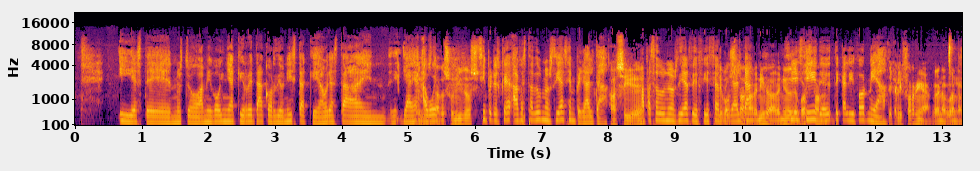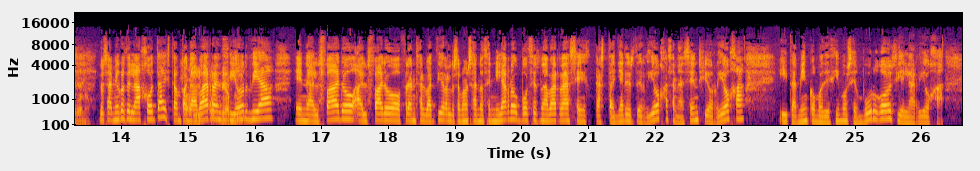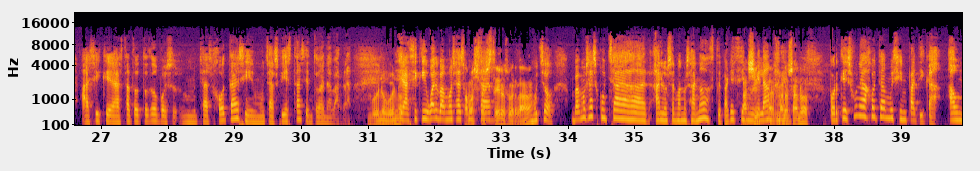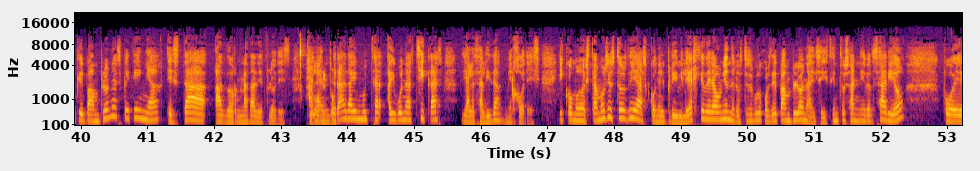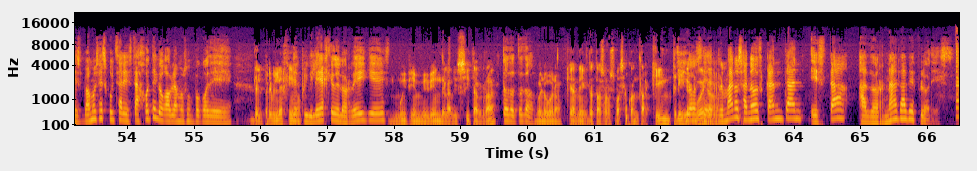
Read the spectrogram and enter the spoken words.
y este nuestro amigo Iñaki Reta, acordeonista, que ahora está en, ya, en Estados Unidos. Sí, pero es que ha estado unos días en Peralta. Ah, sí, ¿eh? Ha pasado unos días de fiesta en Peralta. ¿Ha venido, ha venido de Boston? Sí, de, de, California. De California, bueno, bueno, bueno. Los amigos de la J están para Navarra, en Ciordia, en Alfaro, Alfaro, Fran Salvatierra, los hermanos Sanoz en Milagro, Voces Navarras en Castañares de Rioja, San Asensio, Rioja, y también, como decimos, en Burgos y en La Rioja. Así que ha estado todo, pues, muchas jotas y muchas fiestas en toda Navarra. Bueno, bueno. Así que igual vamos a escuchar. Festeros, ¿verdad? Mucho. Vamos a escuchar a los hermanos Anoz, ¿te parece, ah, Miguel Ángel? Hermanos Anoz. Porque es una jota muy simpática. Aunque Pamplona es pequeña, está adornada de flores. a la entrada hay, muchas, hay buenas chicas y a la salida mejores. Y como estamos estos días con el privilegio de la unión de los tres burgos de Pamplona, el 600 aniversario, pues vamos a escuchar esta jota y luego hablamos un poco de... Del privilegio. Del privilegio, de los reyes. Muy bien, muy bien, de la visita, ¿verdad? Todo, todo. Bueno, bueno, ¿qué anécdotas os vas a contar? ¿Qué intriga? Los hermanos Anoz cantan Está adornada de flores.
